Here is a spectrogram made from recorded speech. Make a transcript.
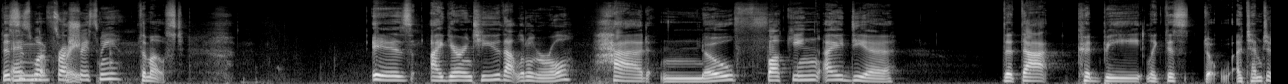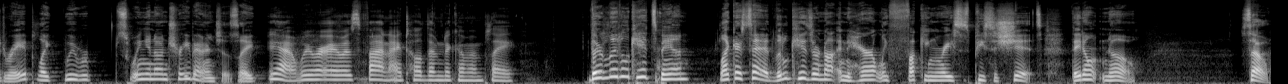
this is what it's rape. frustrates me the most. Is I guarantee you that little girl had no fucking idea that that could be like this attempted rape. Like we were swinging on tree branches. Like Yeah, we were. It was fun. I told them to come and play. they're little kids, man. Like I said, little kids are not inherently fucking racist piece of shits. They don't know. So,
